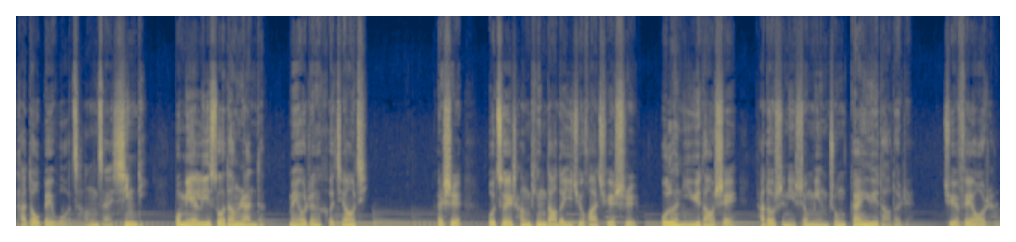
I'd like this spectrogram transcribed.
他都被我藏在心底，我们也理所当然的没有任何交集。可是我最常听到的一句话却是：无论你遇到谁。他都是你生命中该遇到的人，绝非偶然。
